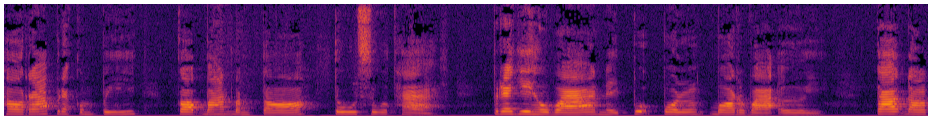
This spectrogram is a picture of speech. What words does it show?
ហោរាព្រះគម្ពីរក៏បានបន្តទូលសួរថាព្រះយេហូវ៉ានៃពួកពលបរិវារអើយតើដល់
